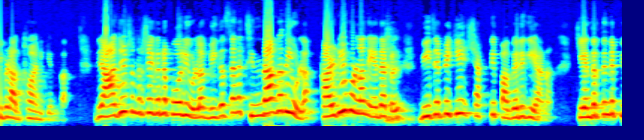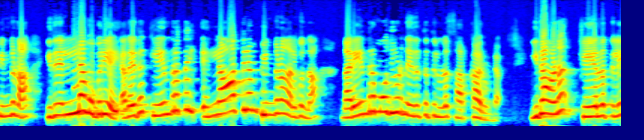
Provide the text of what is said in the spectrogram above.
ഇവിടെ അധ്വാനിക്കുന്നത്. രാജീവ് ചന്ദ്രശേഖരനെ പോലെയുള്ള വികസന ചിന്താഗതിയുള്ള കഴിവുള്ള നേതാക്കൾ ബി ജെ പിക്ക് ശക്തി പകരുകയാണ്. കേന്ദ്രത്തിന്റെ പിന്തുണ ഇതിനെല്ലാം ഉപരിയായി. അതായത് കേന്ദ്രത്തിൽ എല്ലാത്തിനും പിന്തുണ നൽകുന്ന നരേന്ദ്രമോദിയുടെ നേതൃത്വത്തിലുള്ള സർക്കാരുണ്ട്. ഇതാണ് കേരളത്തിലെ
